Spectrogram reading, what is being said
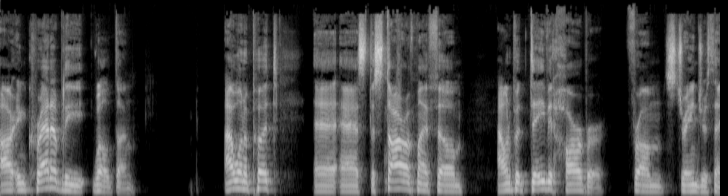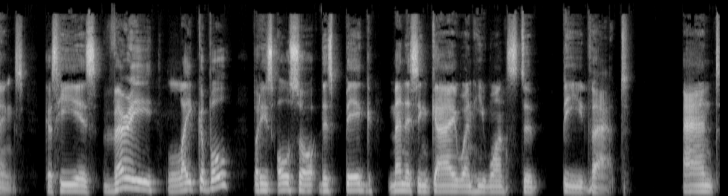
are incredibly well done. I want to put uh, as the star of my film, I want to put David Harbour from Stranger Things because he is very likable, but he's also this big menacing guy when he wants to be that. And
